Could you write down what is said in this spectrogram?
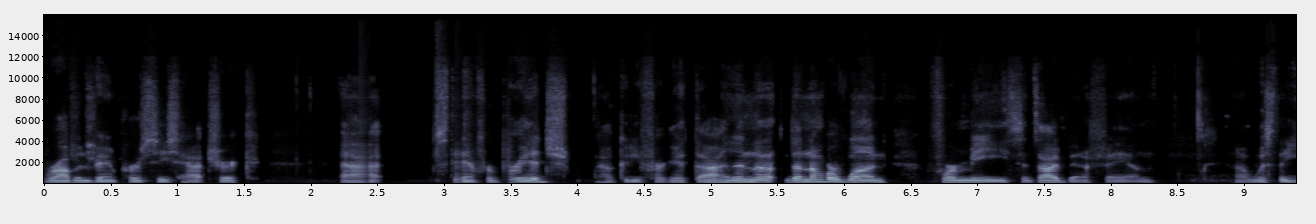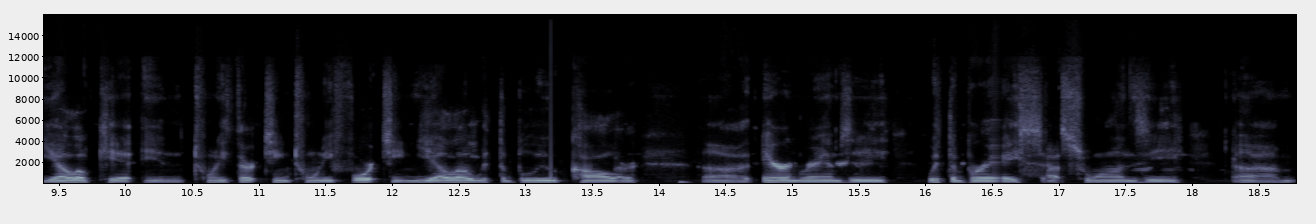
Robin van Persie's hat trick at Stamford Bridge. How could you forget that? Mm. And then the, the, number one for me, since I've been a fan, uh, was the yellow kit in 2013 2014. Yellow with the blue collar. Uh, Aaron Ramsey with the brace at Swansea. Um,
